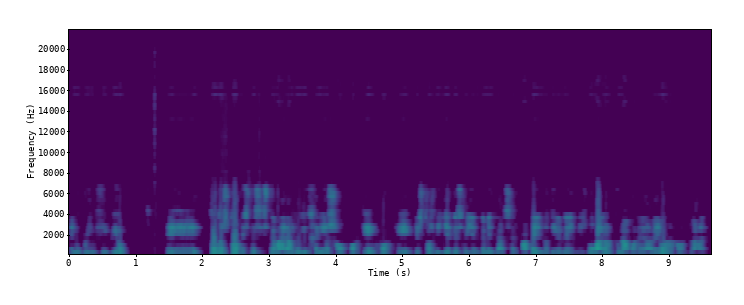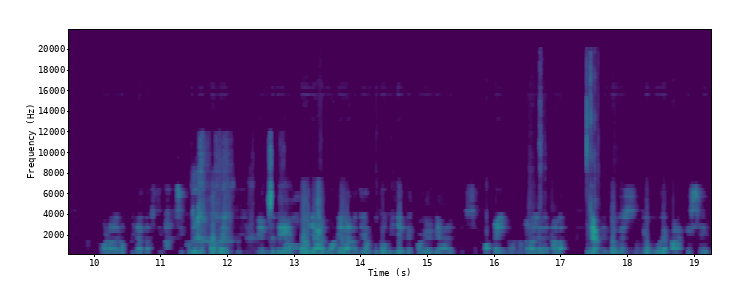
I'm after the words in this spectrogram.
En un principio, eh, todo esto, este sistema era muy ingenioso. ¿Por qué? Porque estos billetes, evidentemente, al ser papel, no tienen el mismo valor que una moneda de oro, ¿no? En plan, fuera de los piratas, tío, así con tus cofres, evidentemente tenían joyas, monedas, no tenían puto billete, porque ya es papel, no, no me vale de nada. Entonces, ¿qué ocurre? Para que ese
